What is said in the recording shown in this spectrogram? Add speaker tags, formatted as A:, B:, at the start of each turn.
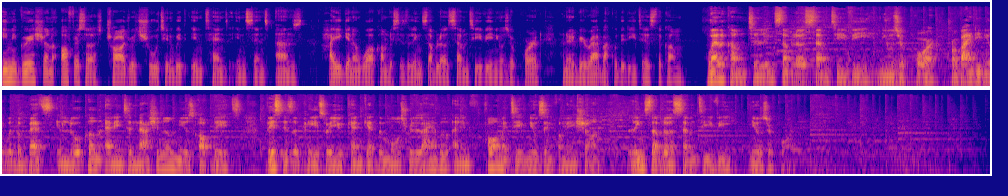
A: Immigration officer charged with shooting with intent in St. Ann's. Hi again and welcome. This is Links 007 TV News Report and we'll be right back with the details to come. Welcome to Links 007 TV News Report, providing you with the best in local and international news updates. This is a place where you can get the most reliable and informative news information. Links 007 TV News Report.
